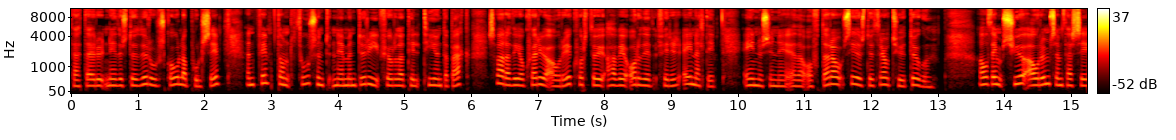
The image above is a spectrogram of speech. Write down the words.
Þetta eru niðurstöður úr skólapúlsi en 15.000 nefendur í fjórða til tíunda bekk svaraði á hverju ári hvort þau hafi orðið fyrir einelti, einu sinni eða oftar á síðustu 30 dögum. Á þeim sjö árum sem þessi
